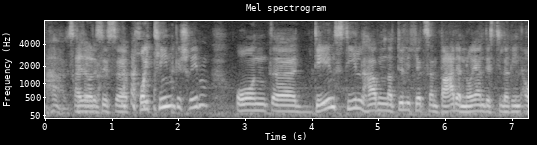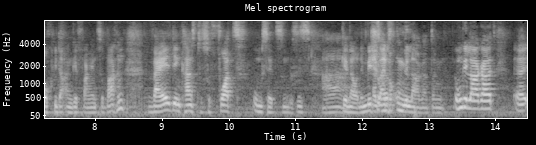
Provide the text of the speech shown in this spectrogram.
Ah, das also das ist äh, Poitin geschrieben und äh, den Stil haben natürlich jetzt ein paar der neuen Destillerien auch wieder angefangen zu machen, weil den kannst du sofort umsetzen. Das ist ah, genau eine Mischung. Also einfach ungelagert dann. Ungelagert. Äh,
